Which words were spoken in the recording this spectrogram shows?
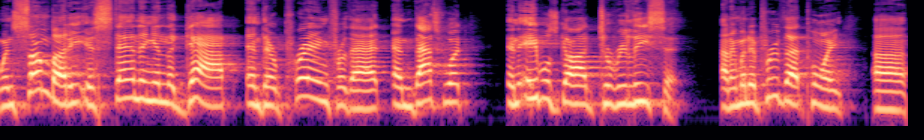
when somebody is standing in the gap and they're praying for that, and that's what enables God to release it. And I'm going to prove that point uh,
